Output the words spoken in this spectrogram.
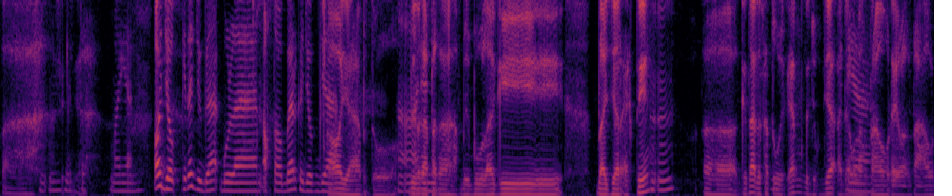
Wah, gitu ya. lumayan oh Jog kita juga bulan Oktober ke Jogja Oh ya betul. Ah, Di tengah-tengah Bebu lagi belajar acting. eh, kita ada satu weekend ke Jogja ada Iya. ulang tahun, eh ulang tahun,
